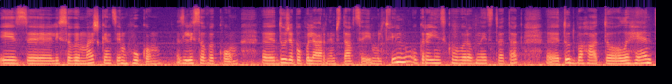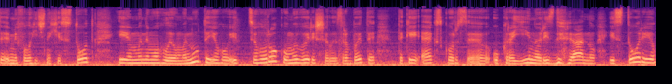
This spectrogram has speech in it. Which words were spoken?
із е, лісовим мешканцем Гуком, з лісовиком. Е, Дуже популярним став цей мультфільм українського виробництва. Так Е, тут багато легенд, міфологічних істот, і ми не могли оминути його. І цього року ми вирішили зробити такий екскурс Україну, різдвяну історію,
